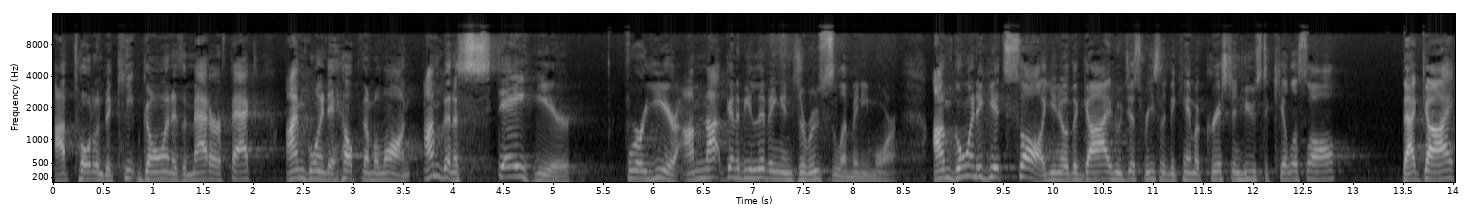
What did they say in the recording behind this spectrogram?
I've told him to keep going. As a matter of fact, I'm going to help them along. I'm going to stay here for a year. I'm not going to be living in Jerusalem anymore. I'm going to get Saul, you know, the guy who just recently became a Christian who used to kill us all. That guy,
